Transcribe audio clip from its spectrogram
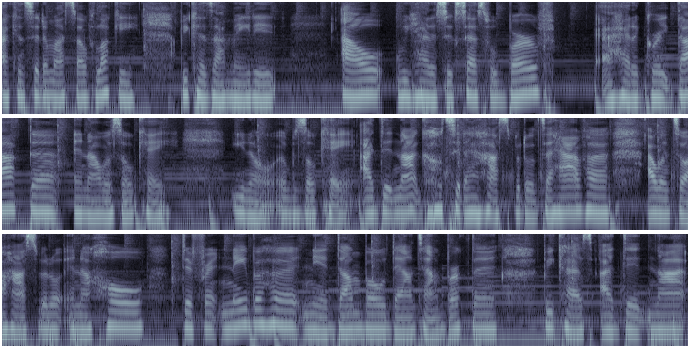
I consider myself lucky because I made it out. We had a successful birth I had a great doctor and I was okay. You know, it was okay. I did not go to the hospital to have her. I went to a hospital in a whole different neighborhood near Dumbo, downtown Brooklyn, because I did not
